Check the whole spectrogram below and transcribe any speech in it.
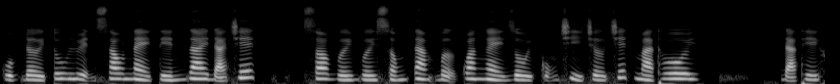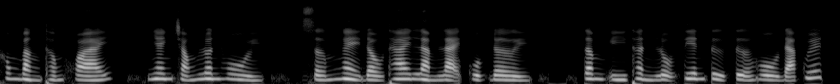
cuộc đời tu luyện sau này tiến giai đã chết. So với với sống tạm bỡ qua ngày rồi cũng chỉ chờ chết mà thôi. Đã thế không bằng thống khoái, nhanh chóng luân hồi, sớm ngày đầu thai làm lại cuộc đời. Tâm ý thần lộ tiên tử tựa hồ đã quyết,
